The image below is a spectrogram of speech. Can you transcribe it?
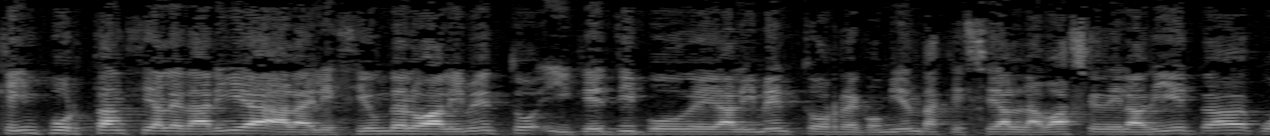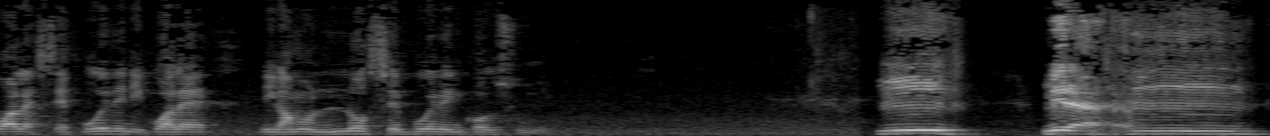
¿qué importancia le daría a la elección de los alimentos y qué tipo de alimentos recomiendas que sean la base de la dieta, cuáles se pueden y cuáles, digamos, no se pueden consumir? Mm, mira, mm,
